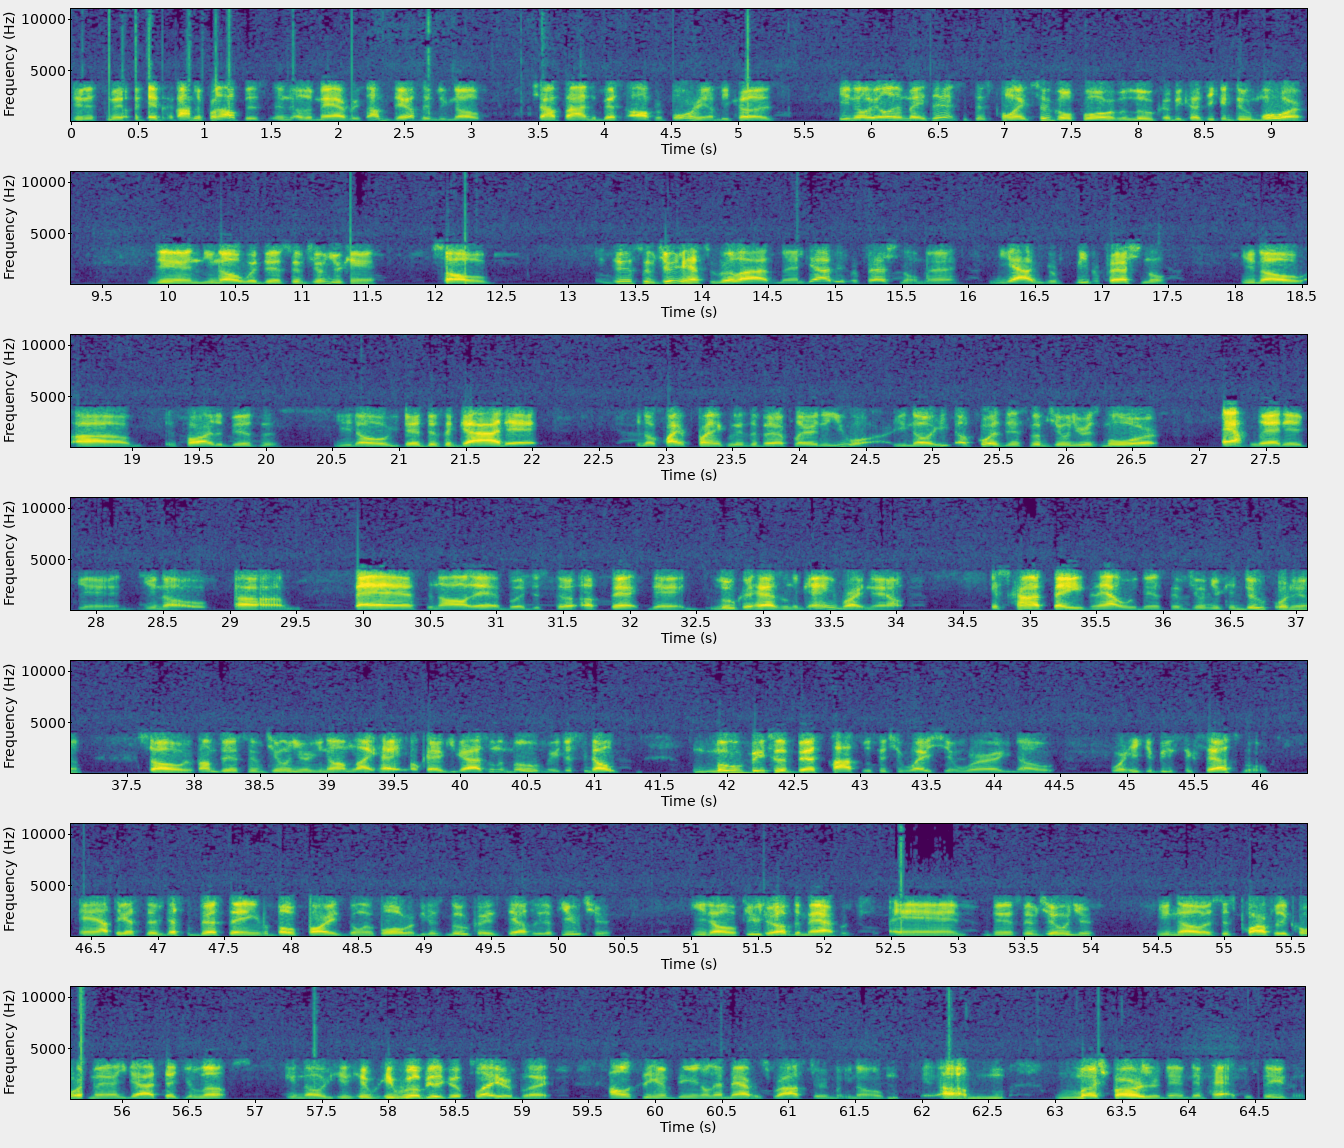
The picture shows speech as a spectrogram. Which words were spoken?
Dennis Smith. If, if I'm the front office in other Mavericks, I'm definitely, you know, trying to find the best offer for him because, you know, it only makes sense at this point to go forward with Luka because he can do more than, you know, what Dennis Smith Jr. can. So Dennis Smith Jr. has to realize, man, you gotta be professional, man. You gotta be professional. You know, um, as part of the business, you know, there's a guy that, you know, quite frankly, is a better player than you are. You know, he, of course, Dennis Smith Jr. is more athletic and you know um, fast and all that, but just the effect that Luka has on the game right now, it's kind of phasing out what Dennis Smith Jr. can do for them. So if I'm Dennis Smith Jr., you know, I'm like, hey, okay, if you guys want to move me, just you know, move me to the best possible situation where you know where he could be successful. And I think that's the that's the best thing for both parties going forward because Luka is definitely the future, you know, future of the Mavericks and Dennis Smith Jr. You know, it's just par for the course, man. You gotta take your lumps. You know, he he, he will be a good player, but I don't see him being on that Mavericks roster. You know, um, much further than than past this season.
